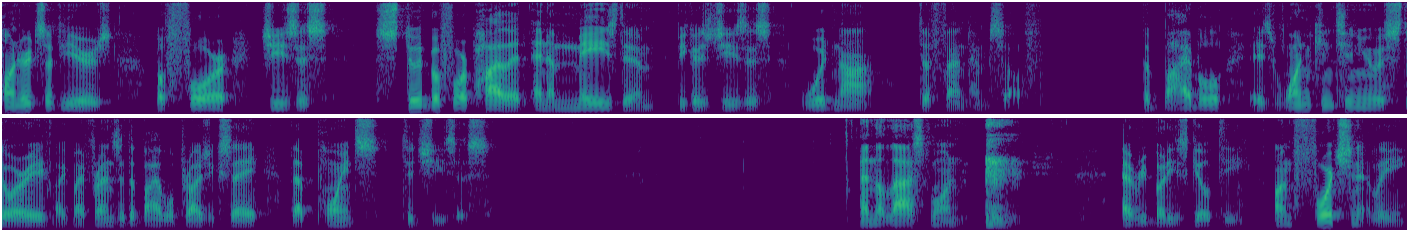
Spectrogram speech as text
hundreds of years before Jesus stood before Pilate and amazed him because Jesus would not defend himself. The Bible is one continuous story, like my friends at the Bible Project say, that points to Jesus. And the last one everybody's guilty. Unfortunately,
